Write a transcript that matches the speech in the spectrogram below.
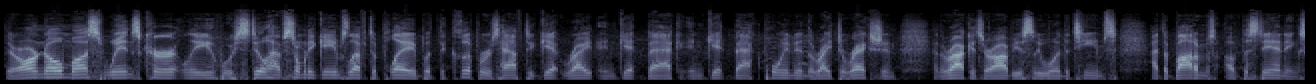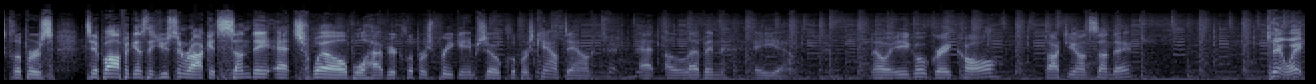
There are no must wins currently. We still have so many games left to play, but the Clippers have to get right and get back and get back pointed in the right direction. And the Rockets are obviously one of the teams at the bottoms of the standings. Clippers tip off against the Houston Rockets Sunday at 12. We'll have your Clippers pregame show, Clippers Countdown, at 11 a.m. Noah Eagle, great call. Talk to you on Sunday. Can't wait.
